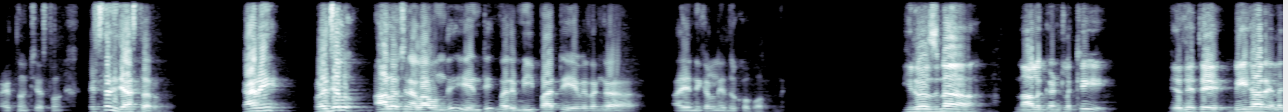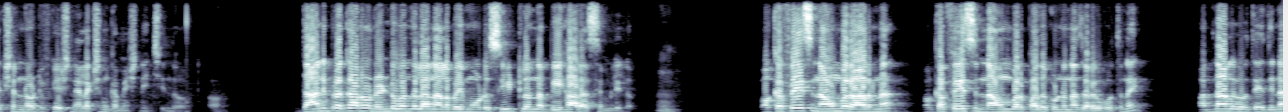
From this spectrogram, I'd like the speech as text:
ప్రయత్నం చేస్తాం. ఖచ్చితంగా చేస్తారు. కానీ ప్రజలు ఆలోచన ఎలా ఉంది? ఏంటి? మరి మీ పార్టీ ఏ విధంగా ఆ ఎన్నికలను ఎదుర్కోబోతుంది? ఈ రోజున నాలుగు గంటలకి ఏదైతే Bihar election notification election commission ఇచ్చిందో అవును. దాని ప్రకారం రెండు వందల నలభై మూడు సీట్లున్న బీహార్ అసెంబ్లీలో ఒక ఫేజ్ నవంబర్ ఆరున ఒక ఫేజ్ నవంబర్ పదకొండున జరగబోతున్నాయి. పద్నాలుగవ తేదీన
